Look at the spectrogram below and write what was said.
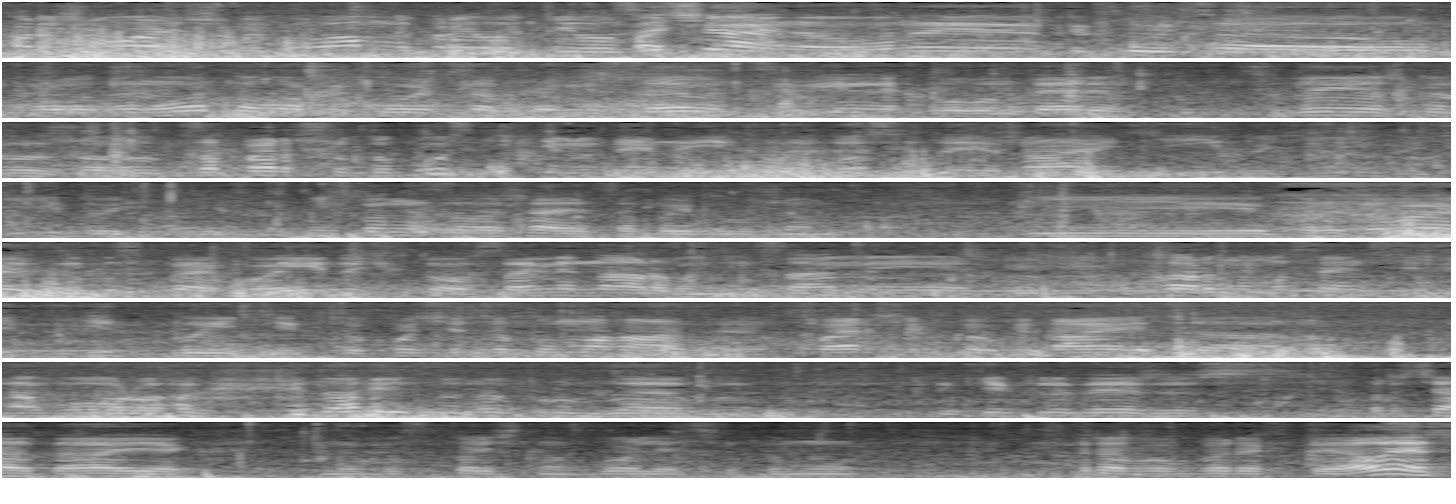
переживають, щоб по вам не прилетіло. Звичайно, вони піклуються про один одного, піклуються про місцевих цивільних волонтерів. Сюди я ж кажу, що за першу добу скільки людей не їхали, досі доїжджають, їдуть, їдуть, їдуть. Ніхто не залишається байдужим. І переживають за безпеку. А їдуть хто? Самі нарвані, самі в гарному сенсі від, відбиті, хто хоче допомагати. Перші, хто кидається на ворога, кидається на проблеми. Таких людей ж втрачати, а як небезпечно, боляче, тому треба берегти. Але ж,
